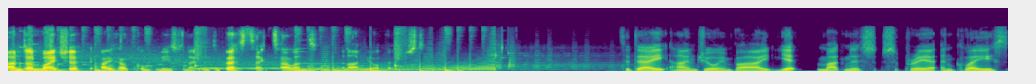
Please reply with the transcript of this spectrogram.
I'm Dan Mycek. I help companies connect with the best tech talent, and I'm your host. Today, I'm joined by Jip, Magnus, Supriya, and Claes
